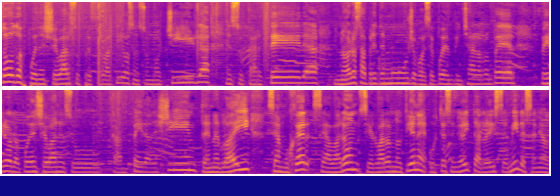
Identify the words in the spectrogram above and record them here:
Todos pueden llevar sus preservativos en su mochila, en su cartera. No los aprieten mucho porque se pueden pinchar o romper, pero lo pueden llevar en su campera de jean, tenerlo ahí, sea mujer, sea varón. Si el varón no tiene, usted señorita le dice, mire señor,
